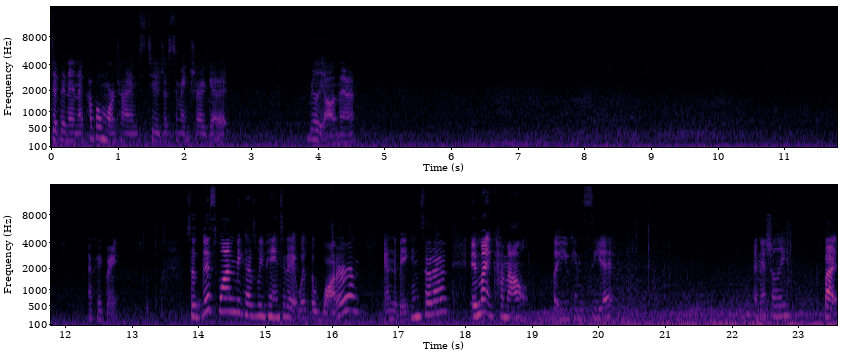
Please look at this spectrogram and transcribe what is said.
dip it in a couple more times too, just to make sure I get it really on there. Okay, great. So this one, because we painted it with the water and the baking soda, it might come out that you can see it initially, but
